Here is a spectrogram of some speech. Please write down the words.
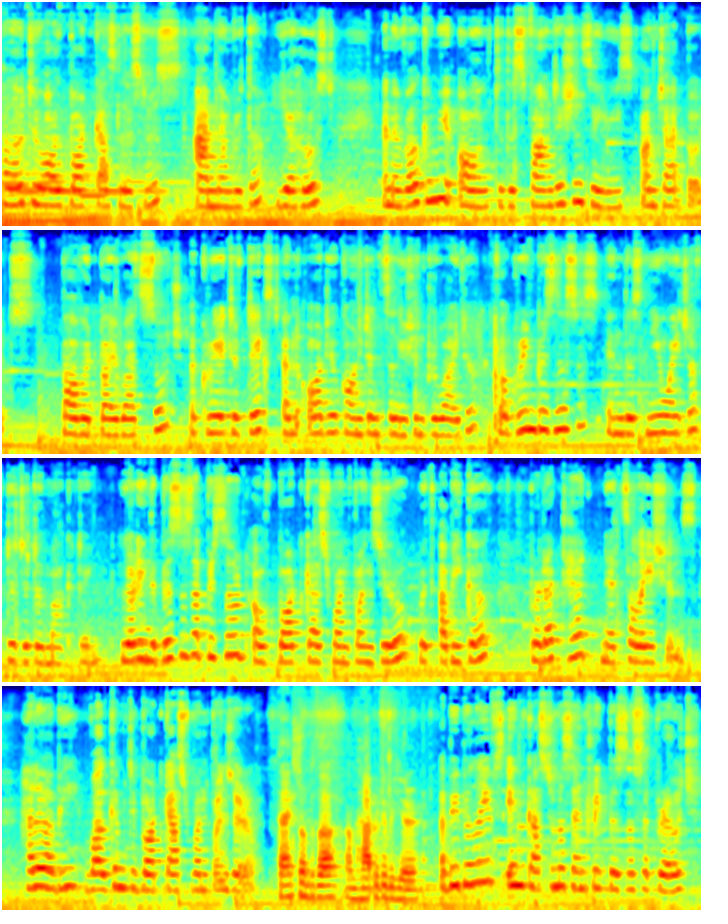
Hello to all podcast listeners. I'm Namrata, your host, and I welcome you all to this foundation series on chatbots. Powered by WhatSoch, a creative text and audio content solution provider for green businesses in this new age of digital marketing. Loading the business episode of Botcast 1.0 with Abhi Garg, Product Head, Net Solutions. Hello, Abhi. Welcome to Botcast 1.0. Thanks, Namrata. I'm happy to be here. Abhi believes in customer-centric business approach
